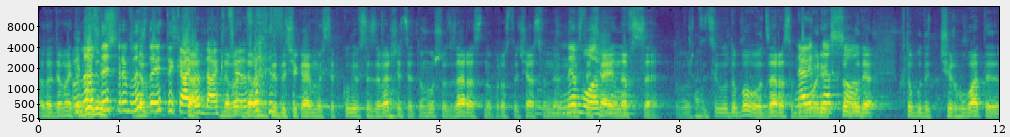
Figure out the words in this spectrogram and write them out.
Але давайте У нас будем... десь приблизно дав- і така так, редакція Давай, давайте дочекаємося, коли все завершиться, тому що зараз ну просто часу не, не, Не вистачає можемо. на все. Тому що цілодобово от зараз обговорюють, хто буде хто буде чергувати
